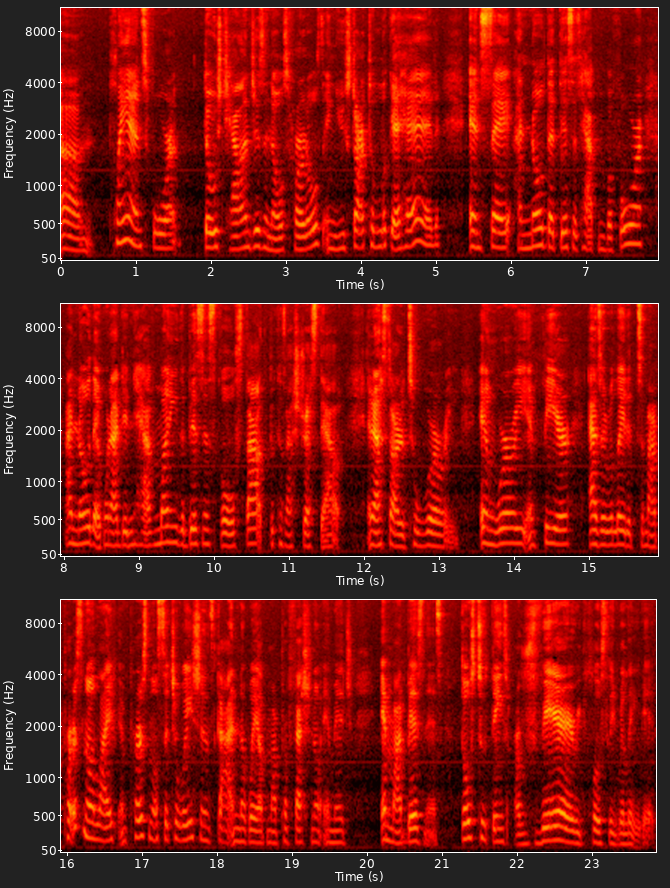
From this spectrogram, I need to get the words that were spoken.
um, plans for those challenges and those hurdles, and you start to look ahead and say, I know that this has happened before. I know that when I didn't have money, the business goal stopped because I stressed out and I started to worry. And worry and fear, as it related to my personal life and personal situations, got in the way of my professional image in my business. Those two things are very closely related.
